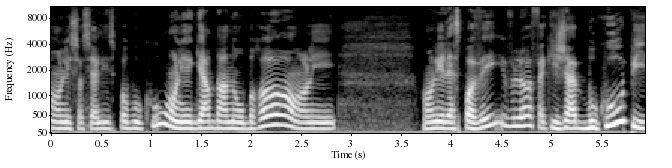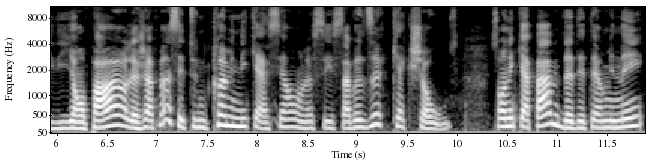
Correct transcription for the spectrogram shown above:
on les socialise pas beaucoup, on les garde dans nos bras, on les on les laisse pas vivre, là. Fait qu'ils jappent beaucoup, puis ils ont peur. Le jappement, c'est une communication, là. Ça veut dire quelque chose. Si on est capable de déterminer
